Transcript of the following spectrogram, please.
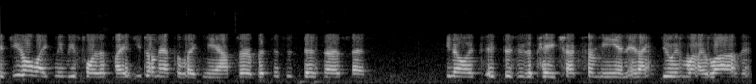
if you don't like me before the fight, you don't have to like me after. But this is business, and you know, it, it, this is a paycheck for me, and, and I'm doing what I love. And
